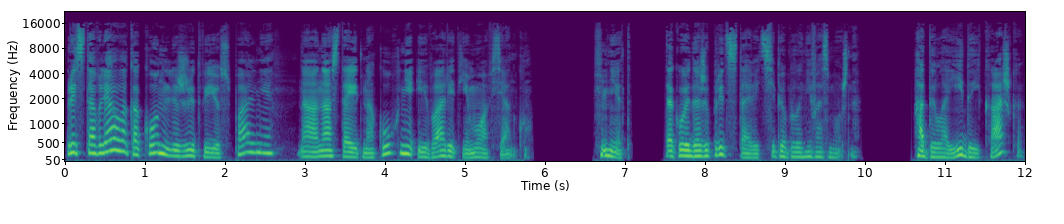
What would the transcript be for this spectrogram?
Представляла, как он лежит в ее спальне, а она стоит на кухне и варит ему овсянку. Нет, такое даже представить себе было невозможно. Аделаида и Кашка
